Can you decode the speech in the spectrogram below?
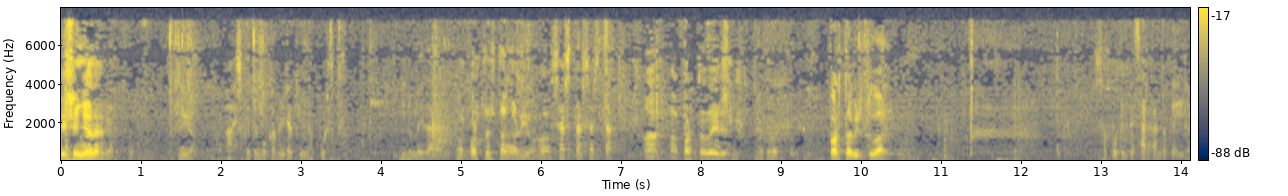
Sí, señora. Diga. Ah, es que tengo que abrir aquí una puerta. Y no me da... A porta están ali, ó. Xa está, xa está. Ah, a porta aire. Sí, Perdón. Porta virtual. Xa pode empezar cando queira.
